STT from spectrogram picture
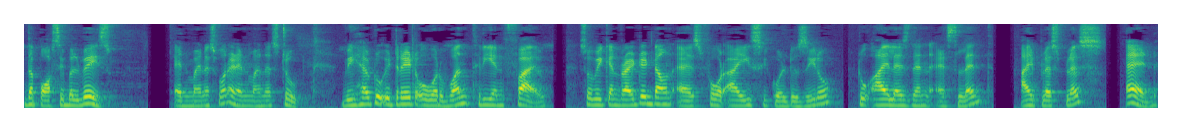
the possible ways. n minus 1 and n minus 2. We have to iterate over 1, 3 and 5. So we can write it down as for i is equal to 0 to i less than s length, i plus plus and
